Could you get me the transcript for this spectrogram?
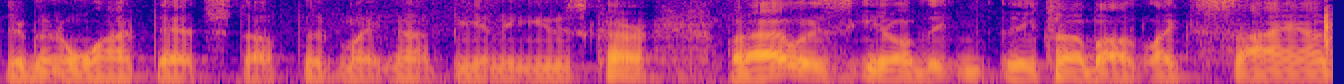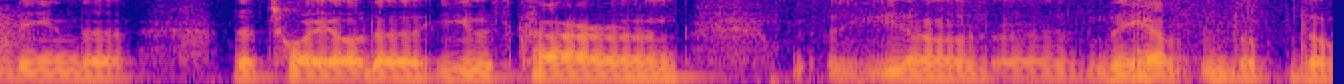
they're going to want that stuff that might not be in a used car. But I always, you know, they, they talk about like Scion being the, the Toyota youth car, and you know, uh, they have the, the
